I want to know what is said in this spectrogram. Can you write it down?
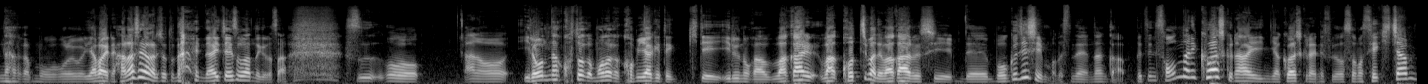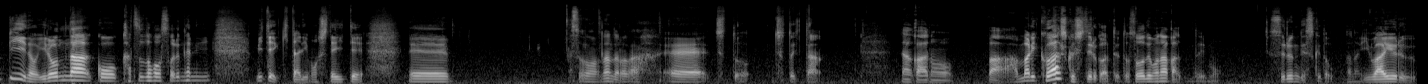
なんかもう、俺、やばいね。話しながらちょっと泣いちゃいそうなんだけどさ、す、もう、あの、いろんなことが、ものが込み上げてきているのが分かる、わ、こっちまで分かるし、で、僕自身もですね、なんか別にそんなに詳しくないには詳しくないんですけど、その関ちゃん P のいろんな、こう、活動をそれなりに見てきたりもしていて、えー、その、なんだろうな、えー、ちょっと、ちょっと一旦、なんかあの、まあ、あんまり詳しく知ってるかっていうと、そうでもなかったりもするんですけど、あのいわゆる、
